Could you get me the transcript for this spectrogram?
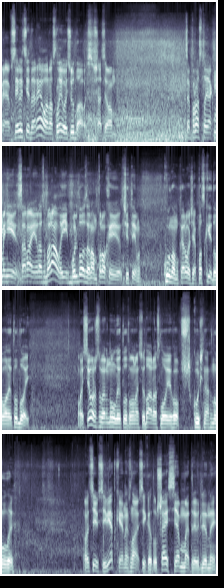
Е, Всі ці дерева росли ось сюди. Ось. Зараз я вам. Це просто як мені сараї розбирали, їх бульдозером трохи чи тим куном коротше, поскидували туди. Ось ж звернули тут, воно сюди росло, його куч нагнули. Оці всі ветки, я не знаю, скільки тут 6-7 метрів длини.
